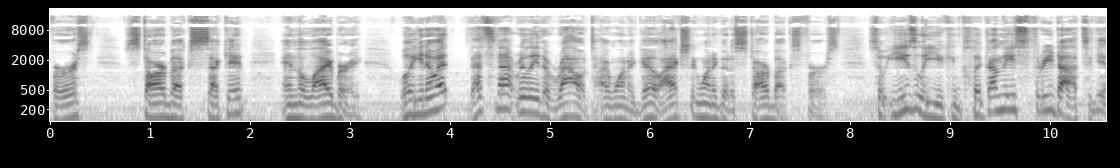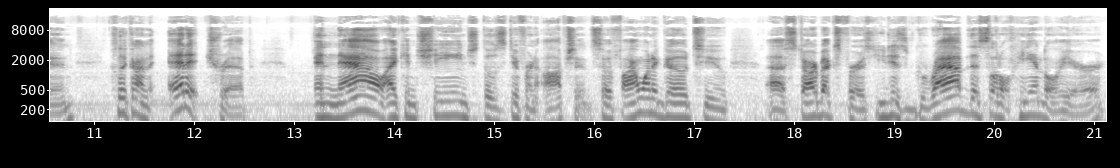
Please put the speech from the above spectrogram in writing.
first, Starbucks second, and the library. Well, you know what? That's not really the route I want to go. I actually want to go to Starbucks first. So easily you can click on these three dots again, click on edit trip, and now I can change those different options. So if I want to go to uh, Starbucks first, you just grab this little handle here,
